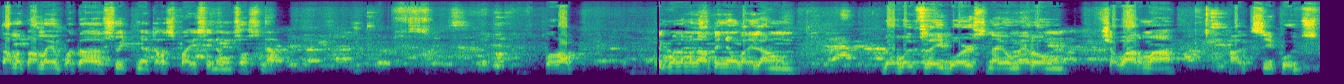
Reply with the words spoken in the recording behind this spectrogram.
tama-tama yung pagka-sweet niya at spicy ng sauce niya. Sarap. Tikman naman natin yung kanilang double flavors na yung merong shawarma at seafoods.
